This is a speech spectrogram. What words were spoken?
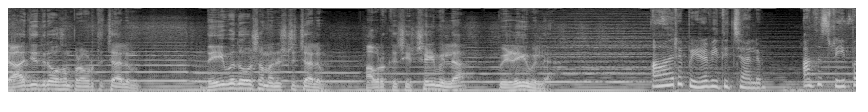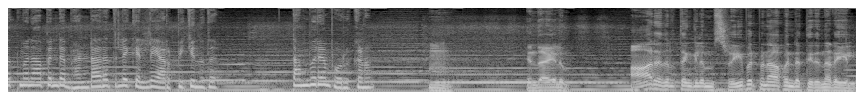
രാജ്യദ്രോഹം പ്രവർത്തിച്ചാലും ദൈവദോഷം അനുഷ്ഠിച്ചാലും അവർക്ക് ശിക്ഷയുമില്ല പിഴയുമില്ല. ആര് പിഴ വിധിച്ചാലും അത് ശ്രീപത്മനാഭന്റെ ഭണ്ഡാരത്തിലേക്കല്ലേ അർപ്പിക്കുന്നത്? തമ്പുരാൻ പൊറുക്കണം. എന്തായാലും ആരെതിർത്തെങ്കിലും ശ്രീപത്മനാഭന്റെ തിരുനടയിൽ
